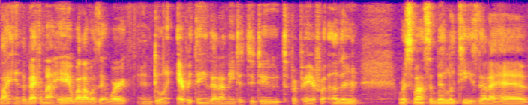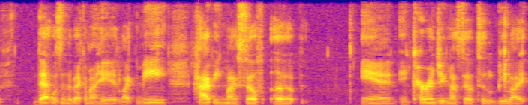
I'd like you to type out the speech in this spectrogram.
like in the back of my head while I was at work and doing everything that I needed to do to prepare for other responsibilities that I have. That was in the back of my head. Like me hyping myself up and encouraging myself to be like,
